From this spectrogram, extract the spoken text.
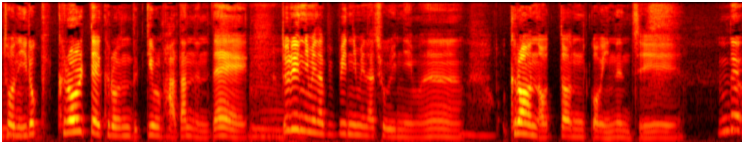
전 이렇게 그럴 때 그런 느낌을 받았는데 음. 뚜리님이나 삐삐님이나 조이님은 그런 어떤 거 있는지. 근데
